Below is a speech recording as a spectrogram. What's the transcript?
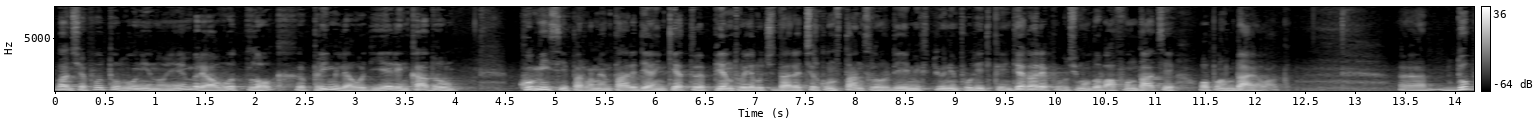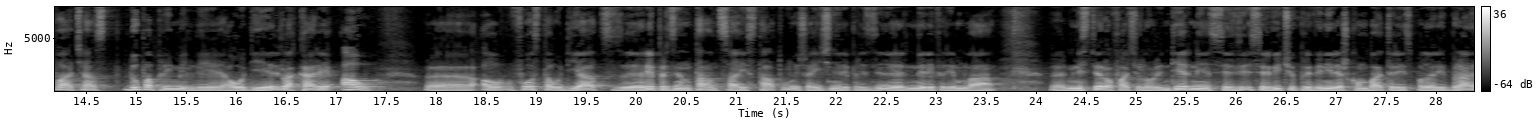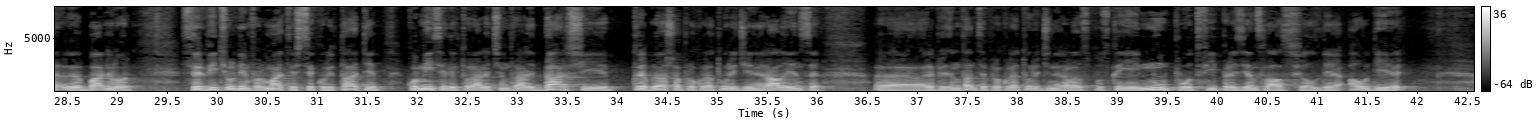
La începutul lunii noiembrie au avut loc primele audieri în cadrul Comisiei Parlamentare de Anchetă pentru elucidarea circumstanțelor de emixtiune politică internă a Republicii Moldova a Fundației Open Dialogue. După, aceast, după primele audieri la care au, au fost audiați reprezentanți ai statului și aici ne, ne referim la Ministerul Afacerilor Interne, Serviciul Prevenirii și Combaterii Spălării Banilor, Serviciul de Informație și Securitate, Comisia Electorale Centrale, dar și trebuia așa Procuraturii Generale, însă uh, reprezentanții Procuraturii Generale au spus că ei nu pot fi prezenți la astfel de audieri.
